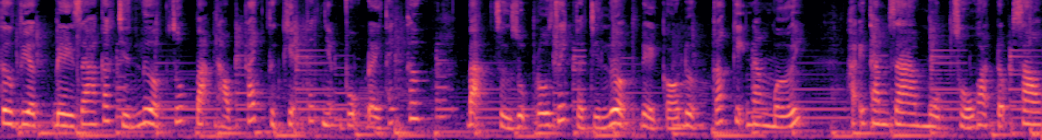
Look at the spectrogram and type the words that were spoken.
từ việc đề ra các chiến lược giúp bạn học cách thực hiện các nhiệm vụ đầy thách thức, bạn sử dụng logic và chiến lược để có được các kỹ năng mới. Hãy tham gia một số hoạt động sau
